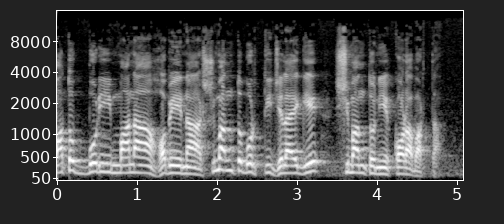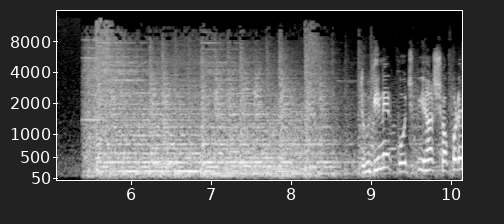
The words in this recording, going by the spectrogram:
মাতব্বরি মানা হবে না। সীমান্তবর্তী জেলায় গিয়ে সীমান্ত নিয়ে কড়া বার্তা। দুদিনের কোচবিহার সফরে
